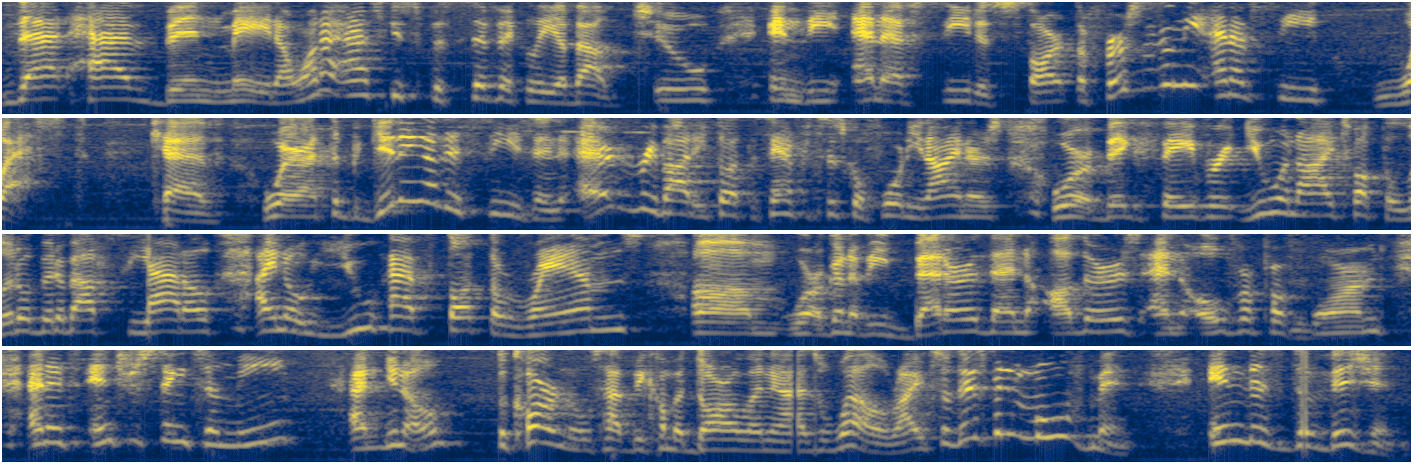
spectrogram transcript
that have been made. I want to ask you specifically about two in the NFC to start. The first is in the NFC West. Kev, where at the beginning of this season, everybody thought the San Francisco 49ers were a big favorite. You and I talked a little bit about Seattle. I know you have thought the Rams um, were going to be better than others and overperformed. And it's interesting to me. And, you know, the Cardinals have become a darling as well, right? So there's been movement in this division.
